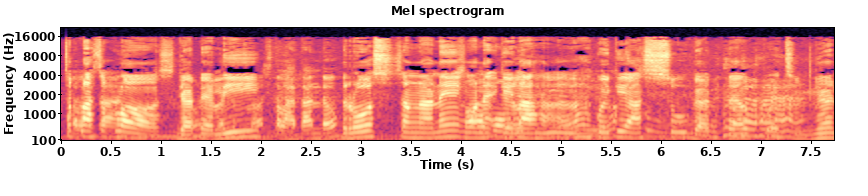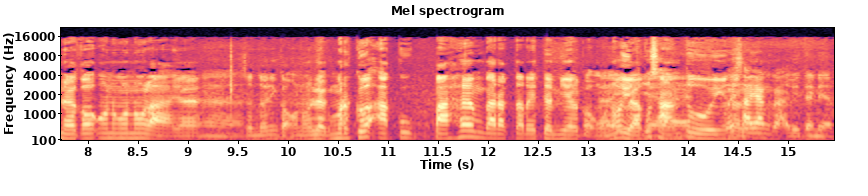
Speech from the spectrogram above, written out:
ceplas-ceplos, gateli. Setelatan to. Terus sengane ngonekke Sombongnya lah, dhewe. ah kowe iki asu gatel bajingan nah kok ngono-ngono lah ya. Nah. Contohnya kok ngono lah mergo aku paham karakternya Daniel kok ngono ya aku Iya. santuy ngono. lho. sayang ra mbek Daniel.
